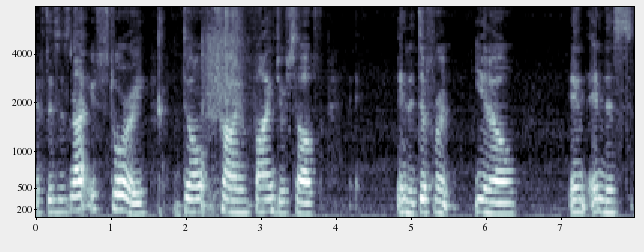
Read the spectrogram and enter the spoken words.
If this is not your story, don't try and find yourself in a different, you know, in, in this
